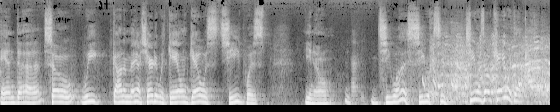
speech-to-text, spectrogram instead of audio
And uh, so we got him. I shared it with Gayle, and Gayle was, she was, you know, she was. She was, she, she was okay with that.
